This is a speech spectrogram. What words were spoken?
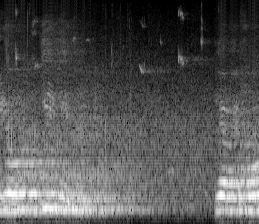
прием Гини. Первый фол.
